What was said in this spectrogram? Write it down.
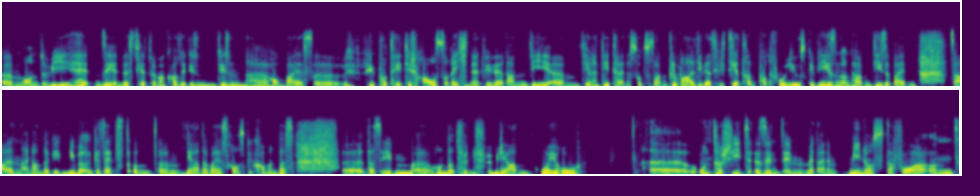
Ähm, und wie hätten sie investiert, wenn man quasi diesen, diesen äh, Home Bias äh, hypothetisch rausrechnet? Wie wäre dann die, ähm, die Rendite eines sozusagen global diversifizierteren Portfolios gewesen und haben diese beiden Zahlen einander gegenübergesetzt. Und ähm, ja, dabei ist rausgekommen, dass, dass eben äh, 105 Milliarden Euro äh, Unterschied sind im, mit einem Minus davor. Und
